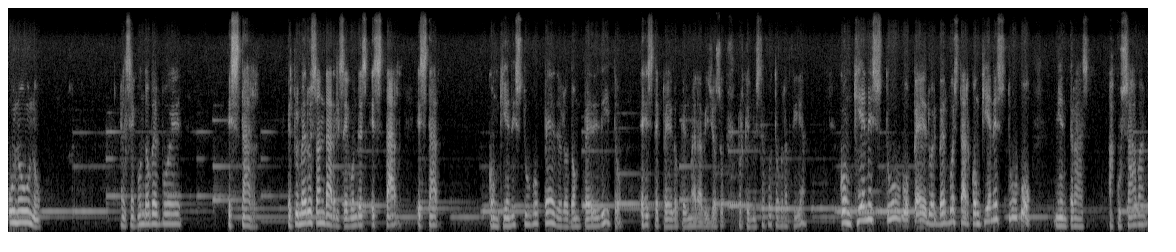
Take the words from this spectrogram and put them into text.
1.1, el segundo verbo es estar. El primero es andar, el segundo es estar, estar. ¿Con quién estuvo Pedro, don Pedrito? Este Pedro que es maravilloso, porque nuestra fotografía ¿Con quién estuvo Pedro? El verbo estar. ¿Con quién estuvo? Mientras acusaban,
